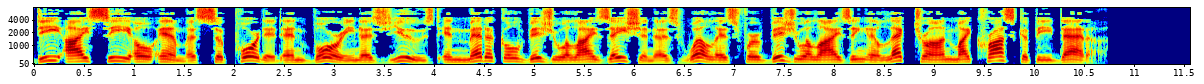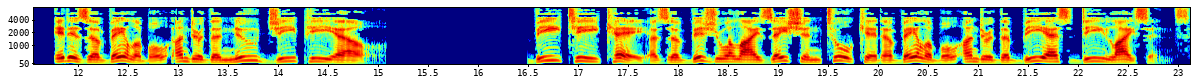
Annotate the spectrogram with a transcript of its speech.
DICOM is supported and Voreen is used in medical visualization as well as for visualizing electron microscopy data. It is available under the GNU GPL. VTK is a visualization toolkit available under the BSD license.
